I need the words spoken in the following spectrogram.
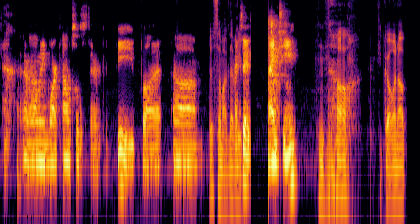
I don't know how many more consoles there could be, but um, There's some I've never. I'd even... say nineteen. No. Keep going up.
